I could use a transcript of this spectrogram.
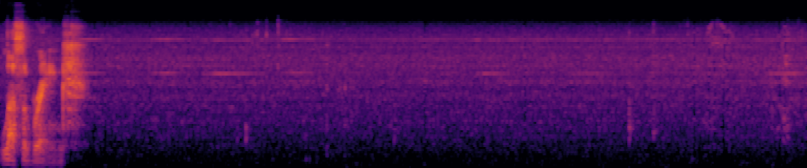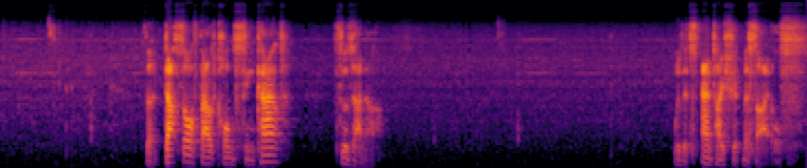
less of range. The Dassault Falcon 50 Susanna with its anti-ship missiles.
